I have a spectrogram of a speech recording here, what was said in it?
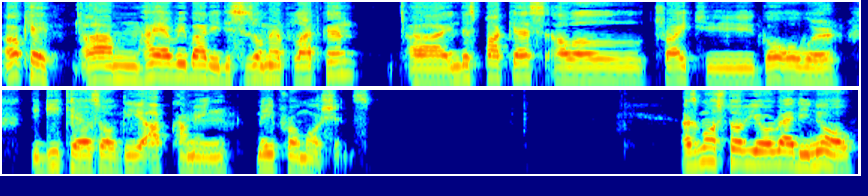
Okay. Um, hi, everybody. This is Omer Platkan. Uh, in this podcast, I will try to go over the details of the upcoming May promotions. As most of you already know,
